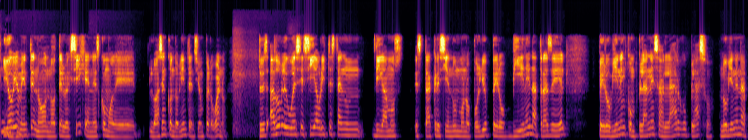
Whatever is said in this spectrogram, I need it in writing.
Y obviamente no, no te lo exigen, es como de, lo hacen con doble intención, pero bueno. Entonces, AWS sí ahorita está en un, digamos, está creciendo un monopolio, pero vienen atrás de él, pero vienen con planes a largo plazo, no vienen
